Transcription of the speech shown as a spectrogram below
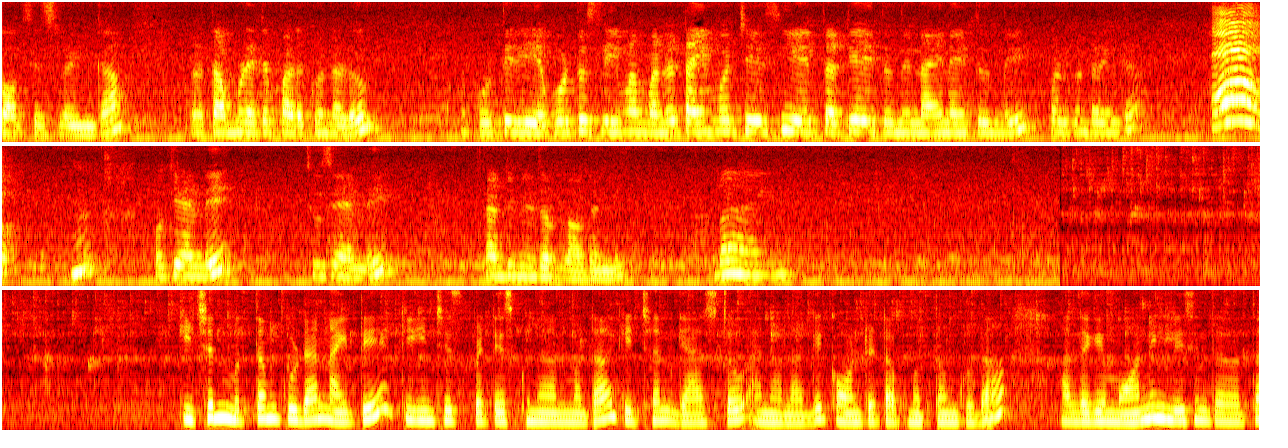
బాక్సెస్లో ఇంకా. తమ్ముడు అయితే పడుకున్నాడు. పుట్టిది ఎప్పుడు టు స్లీప్ అనమాట టైం వచ్చేసి ఎయిట్ థర్టీ అవుతుంది నైన్ అవుతుంది. పడుకుంటారు ఇంకా? ఓకే అండి. చూసేయండి. కంటిన్యూ ద బ్లాగ్ అండి. బాయ్ కిచెన్ మొత్తం కూడా నైటే క్లీన్ చేసి పెట్టేసుకున్నాను అనమాట కిచెన్ గ్యాస్ స్టవ్ అండ్ అలాగే కౌంటర్ టాప్ మొత్తం కూడా. అలాగే మార్నింగ్ లేచిన తర్వాత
